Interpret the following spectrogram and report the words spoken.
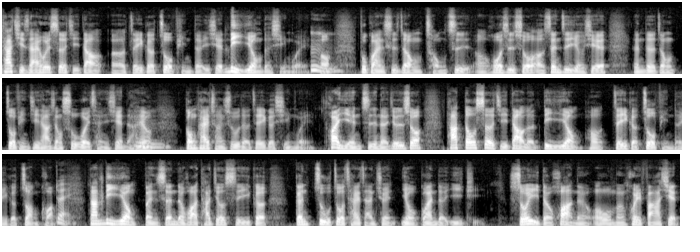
它其实还会涉及到呃这一个作品的一些利用的行为哦，不管是这种重置哦，或者是说呃甚至有些人的这种作品集，它是用数位呈现的，还有公开传输的这一个行为。换言之呢，就是说它都涉及到了利用哦这一个作品的一个状况。对，那利用本身的话，它就是一个跟著作财产权有关的议题。所以的话呢，哦我们会发现。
